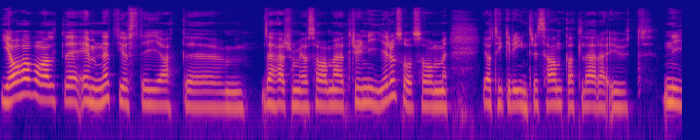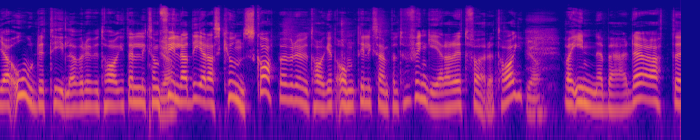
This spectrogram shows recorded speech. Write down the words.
Jag har valt eh, ämnet just i att eh, det här som jag sa med traineer och så som jag tycker är intressant att lära ut nya ord till överhuvudtaget. Eller liksom Ja. fylla deras kunskap överhuvudtaget om till exempel hur fungerar ett företag? Ja. Vad innebär det att eh,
